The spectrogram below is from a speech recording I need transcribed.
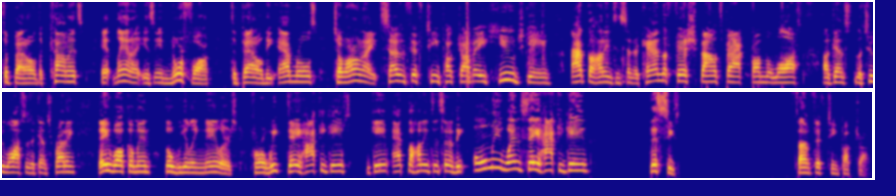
to battle the Comets. Atlanta is in Norfolk to battle the Admirals. Tomorrow night, 7:15 puck drop, a huge game at the Huntington Center. Can the Fish bounce back from the loss against the two losses against Reading? They welcome in the Wheeling Nailers for a weekday hockey games game at the Huntington Center. The only Wednesday hockey game this season. 7:15 puck drop.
